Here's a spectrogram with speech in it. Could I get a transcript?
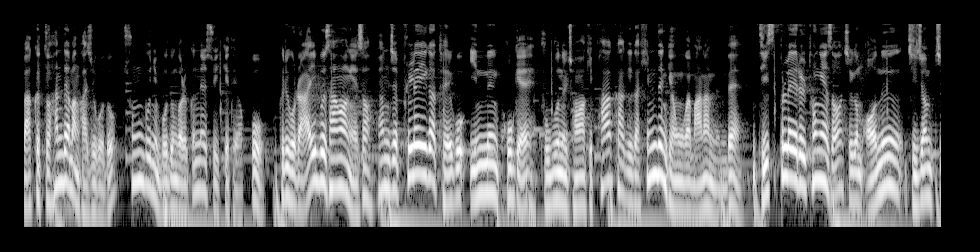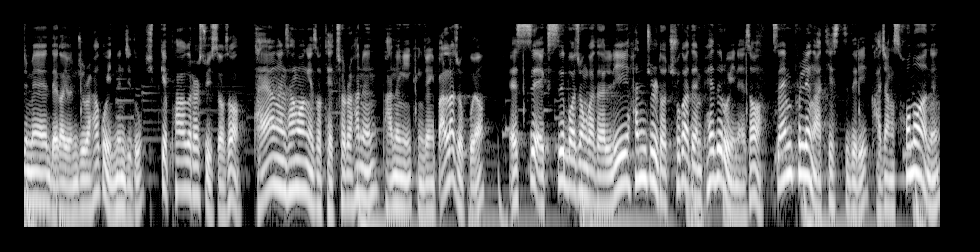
마크2 한 대만 가지고도 충분히 모든 걸 끝낼 수 있게 되었고 그리고 라이브 상황에서 현재 플레이가 되고 있는 곡의 부분을 정확히 파악하기가 힘든 경우가 많았는데 디스플레이를 통해서 지금 어느 지점쯤에 내가 연주를 하고 있는지도 쉽게 파악을 할 수 있어서 다양한 상황에서 대처를 하는 반응이 굉장히 빨라졌고요. SX 버전과 달리 한 줄 더 추가된 패드로 인해서 샘플링 아티스트들이 가장 선호하는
